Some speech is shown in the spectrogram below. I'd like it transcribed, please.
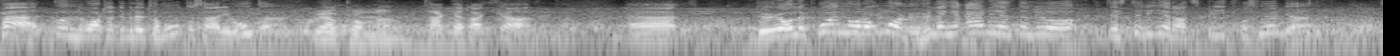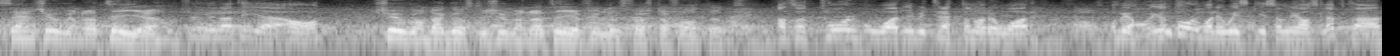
Per, underbart att du ville ta emot oss här i montern. Välkomna. Tackar, tackar. Eh, du har hållit på i några år nu. Hur länge är det egentligen du har destillerat sprit på Smögen? Sen 2010, 2010, ja. 20 augusti 2010 fylldes första fatet. Alltså 12 år, det blir 13 år i år. Och vi har ju en 12-årig whisky som ni har släppt här.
